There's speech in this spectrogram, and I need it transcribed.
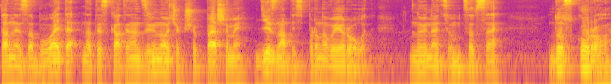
Та не забувайте натискати на дзвіночок, щоб першими дізнатись про новий ролик. Ну і на цьому це все. До скорого!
